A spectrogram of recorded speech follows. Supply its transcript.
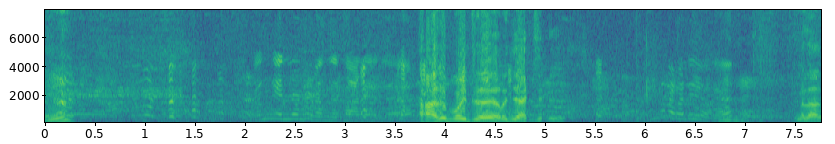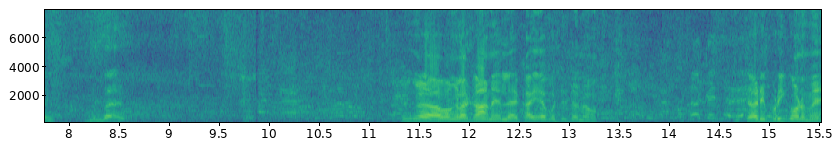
Hmm? எங்க என்னோட நடந்து காணையில் அது போயிட்டு எறிஞ்சாச்சு நல்லா இருக்கு இங்கே அவங்கள காணையில் கையை விட்டுட்டணும் தேடி பிடிக்கணுமே.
